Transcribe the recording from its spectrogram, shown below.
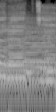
confident in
